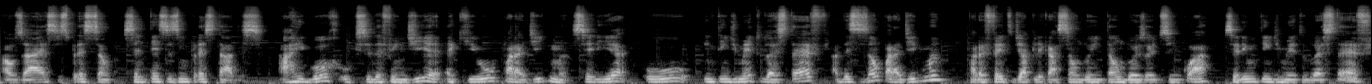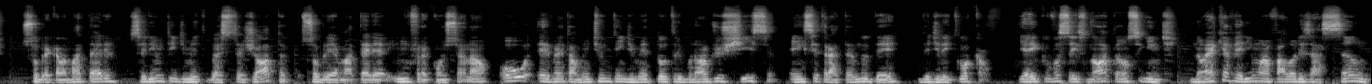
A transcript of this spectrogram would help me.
a usar essa expressão, sentenças emprestadas. A rigor, o que se defendia é que o paradigma seria o entendimento do STF, a decisão paradigma para efeito de aplicação do então 285A, seria o entendimento do STF sobre aquela matéria, seria o um entendimento do STJ sobre a matéria infraconstitucional, ou eventualmente o um entendimento do Tribunal de Justiça em se tratando de, de direito local. E aí que vocês notam é o seguinte: não é que haveria uma valorização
